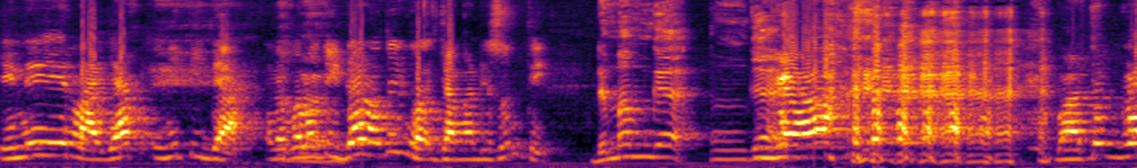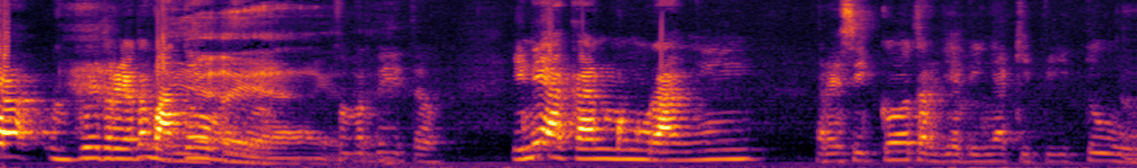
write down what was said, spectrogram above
Ini layak, ini tidak. Kalau kalau tidak nanti nggak jangan disuntik. Demam enggak? Enggak. Enggak. batuk enggak? Enggak, ternyata batuk. Iya, iya, iya. Seperti itu. Ini akan mengurangi resiko terjadinya KIPI itu.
